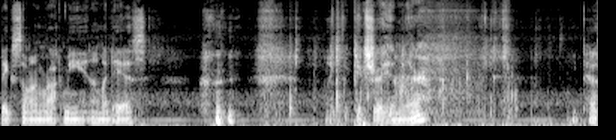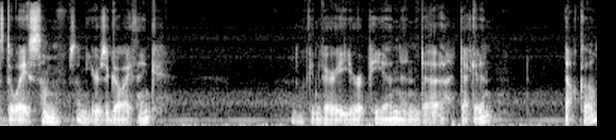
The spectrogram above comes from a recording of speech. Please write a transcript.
big song, Rock Me Amadeus. like the picture of him there. He passed away some, some years ago, I think. Looking very European and uh, decadent. Falco.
